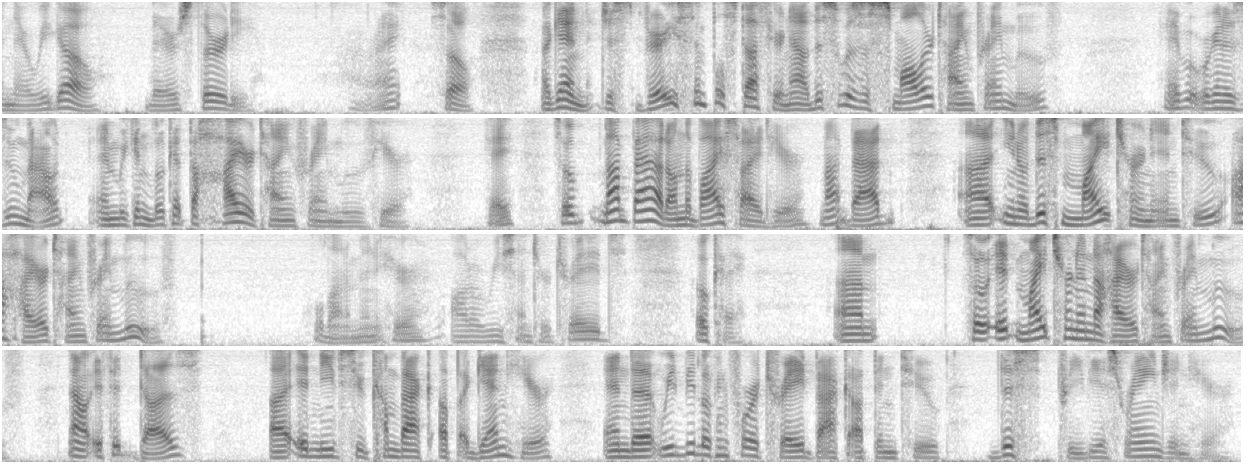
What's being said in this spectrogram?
and there we go. There's 30 all right. So again just very simple stuff here. Now this was a smaller time frame move. Okay but we're going to zoom out and we can look at the higher time frame move here. Okay? So not bad on the buy side here. Not bad. Uh, you know this might turn into a higher time frame move. Hold on a minute here. Auto recenter trades. Okay. Um, so it might turn into a higher time frame move. Now if it does uh, it needs to come back up again here and uh, we'd be looking for a trade back up into this previous range in here.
